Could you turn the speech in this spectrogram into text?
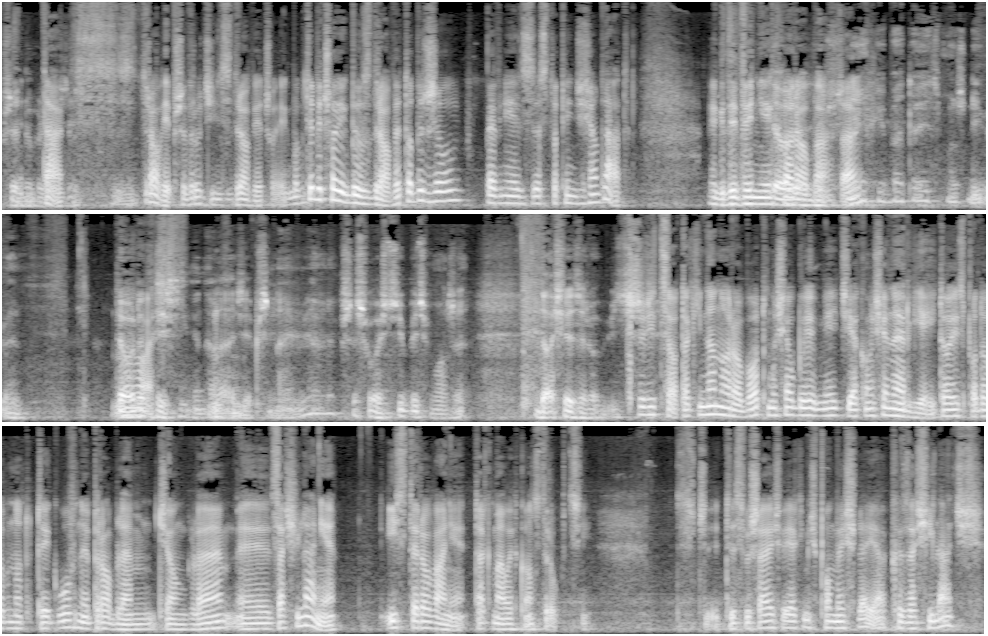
przywrócić. Tak, zdrowie, przywrócić zdrowie człowiek. Bo gdyby człowiek był zdrowy, to by żył pewnie ze 150 lat. Gdyby nie choroba, tak? chyba to jest możliwe. No Teoretycznie no na razie przynajmniej, ale w przyszłości być może da się zrobić. Czyli co, taki nanorobot musiałby mieć jakąś energię i to jest podobno tutaj główny problem ciągle, yy, zasilanie i sterowanie tak małych konstrukcji. Czy ty słyszałeś o jakimś pomyśle, jak zasilać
